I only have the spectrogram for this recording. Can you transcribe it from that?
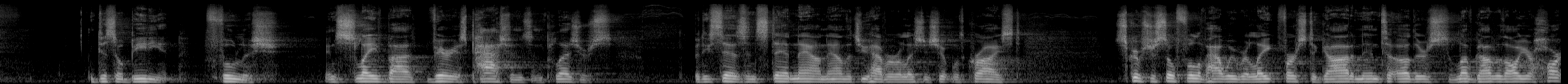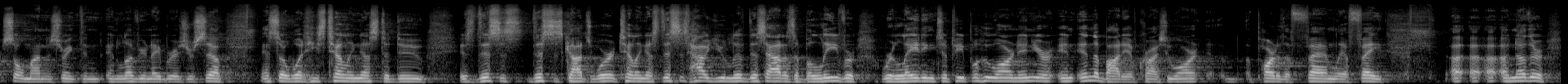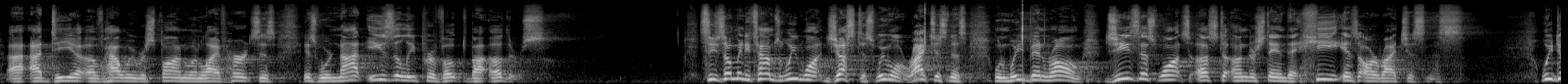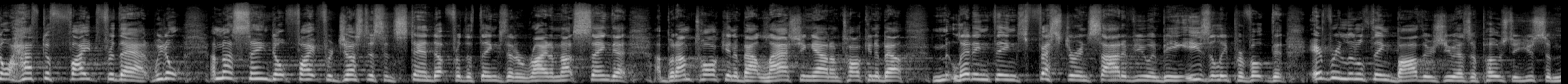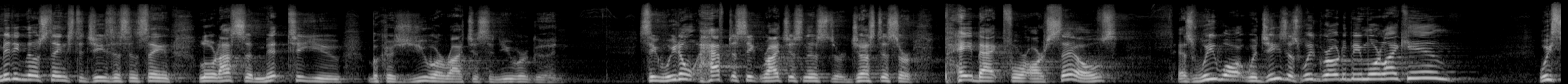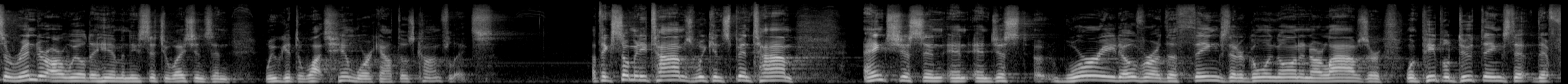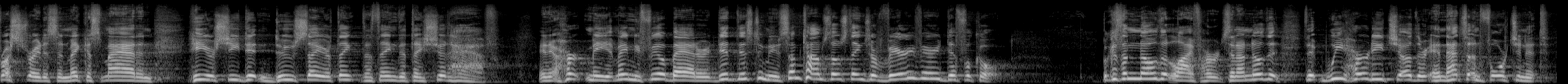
disobedient, foolish, enslaved by various passions and pleasures. But he says, instead, now, now that you have a relationship with Christ, Scripture's so full of how we relate first to God and then to others. Love God with all your heart, soul, mind, and strength, and, and, love your neighbor as yourself. And so, what He's telling us to do is this is this is God's word telling us this is how you live this out as a believer, relating to people who aren't in your in, in the body of Christ, who aren't a part of the family of faith. Uh, another idea of how we respond when life hurts is, is we're not easily provoked by others. See, so many times we want justice, we want righteousness when we've been wrong. Jesus wants us to understand that He is our righteousness. We don't have to fight for that. We don't, I'm not saying don't fight for justice and stand up for the things that are right. I'm not saying that, but I'm talking about lashing out. I'm talking about letting things fester inside of you and being easily provoked, that every little thing bothers you, as opposed to you submitting those things to Jesus and saying, Lord, I submit to you because you are righteous and you are good. See, we don't have to seek righteousness or justice or payback for ourselves. As we walk with Jesus, we grow to be more like Him. We surrender our will to Him in these situations and we get to watch Him work out those conflicts. I think so many times we can spend time anxious and, and, and just worried over the things that are going on in our lives or when people do things that, that frustrate us and make us mad and he or she didn't do, say, or think the thing that they should have. And it hurt me, it made me feel bad, or it did this to me. Sometimes those things are very, very difficult. Because I know that life hurts and I know that, that we hurt each other, and that's unfortunate.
